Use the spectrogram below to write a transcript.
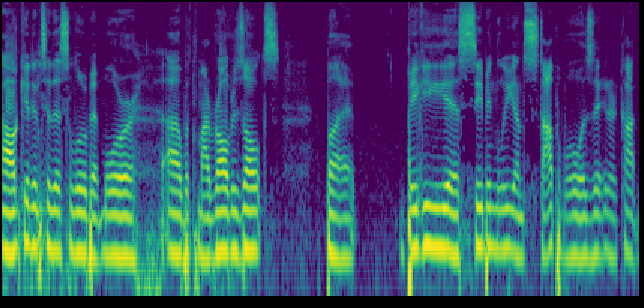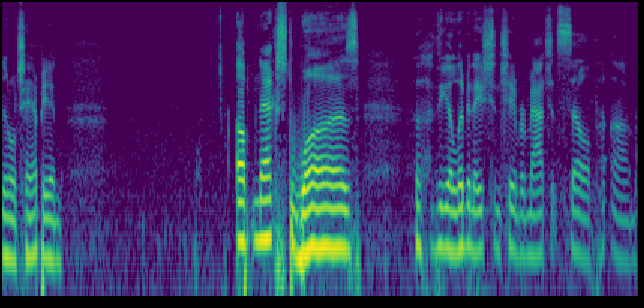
I'll get into this a little bit more uh, with my Raw results, but Biggie is seemingly unstoppable as the Intercontinental Champion. Up next was the Elimination Chamber match itself. Um,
